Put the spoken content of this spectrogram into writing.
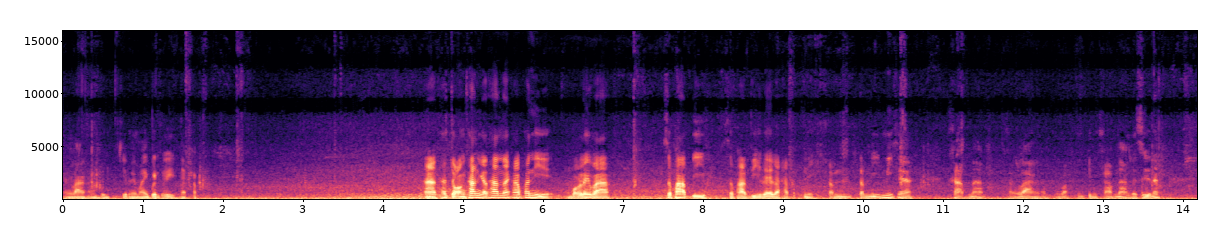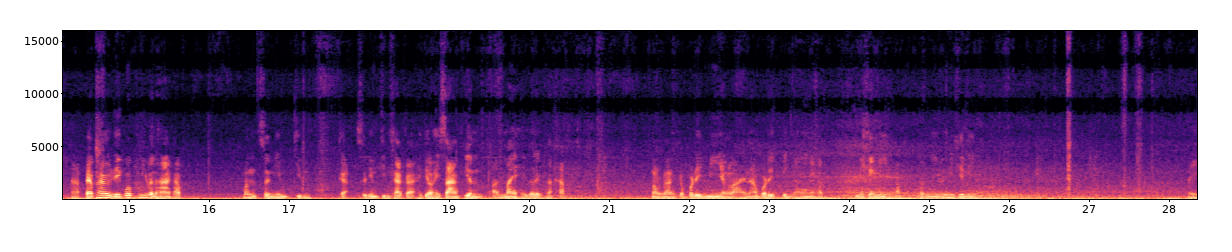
ข้างล่างข้างบนเก็บให้ไหมเบิดเลยนะครับอ่าถ้าจองท่านกับท่านนะครับท่านนี้บอกเลยว่า สภาพดีสภาพดีเลยแหละครับ นี่ตำตำนี้มีแค่คราบหน้ำข้างล่างครับว่ามันเป็นคราบหน้ำแล้วซื้อนะอ่าแป๊บให้ดีกว่ามีปัญหาครับ มันสนิมกินกะสนิมกินค่ากะเดี๋ยวให้สร้างเปลี่ยนอันใหม่ให้เลยนะครับนอกนั้นกับบริมีอย่างหลายนะบริเป็นอย่างนะครับมีแค่นี้ครับตอนนี้มันมีแค่นี้นี่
